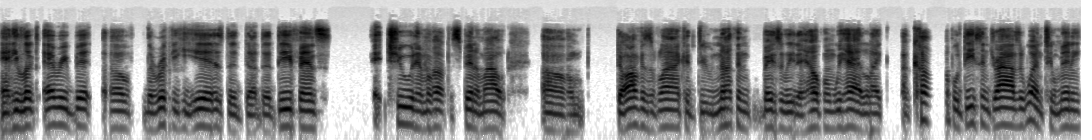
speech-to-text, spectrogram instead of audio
And he looked every bit of the rookie he is. The the, the defense it chewed him up and spit him out. Um, the offensive line could do nothing basically to help him. We had like a couple decent drives. It wasn't too many.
